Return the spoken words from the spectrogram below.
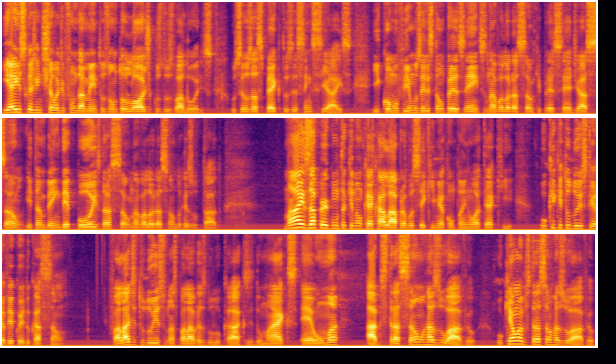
E é isso que a gente chama de fundamentos ontológicos dos valores, os seus aspectos essenciais. E como vimos, eles estão presentes na valoração que precede a ação e também depois da ação na valoração do resultado. Mas a pergunta que não quer calar para você que me acompanhou até aqui: o que, que tudo isso tem a ver com a educação? Falar de tudo isso nas palavras do Lukács e do Marx é uma abstração razoável o que é uma abstração razoável?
